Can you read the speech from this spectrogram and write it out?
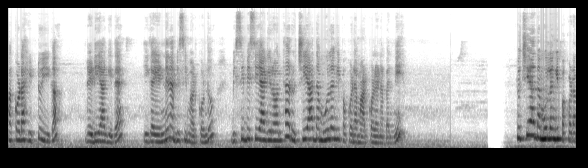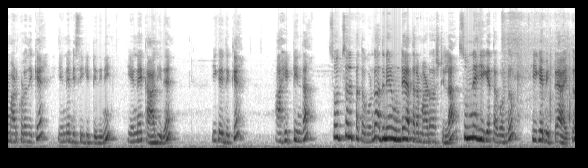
ಪಕೋಡ ಹಿಟ್ಟು ಈಗ ರೆಡಿಯಾಗಿದೆ. ಈಗ ಎಣ್ಣೆನ ಬಿಸಿ ಮಾಡಿಕೊಂಡು ಬಿಸಿ ಬಿಸಿಯಾಗಿರೋಂಥ ರುಚಿಯಾದ ಮೂಲಂಗಿ ಪಕೋಡ ಮಾಡ್ಕೊಳ್ಳೋಣ ಬನ್ನಿ. ರುಚಿಯಾದ ಮೂಲಂಗಿ ಪಕೋಡ ಮಾಡ್ಕೊಳ್ಳೋದಕ್ಕೆ ಎಣ್ಣೆ ಬಿಸಿಗಿಟ್ಟಿದ್ದೀನಿ. ಎಣ್ಣೆ ಕಾದಿದೆ. ಈಗ ಇದಕ್ಕೆ ಆ ಹಿಟ್ಟಿಂದ ಸ್ವಲ್ಪ ಸ್ವಲ್ಪ ತಗೊಂಡು ಅದನ್ನೇನು ಉಂಡೆ ಆ ಥರ ಮಾಡೋ ಅಷ್ಟಿಲ್ಲ. ಸುಮ್ಮನೆ ಹೀಗೆ ತಗೊಂಡು ಹೀಗೆ ಬಿಟ್ಟರೆ ಆಯಿತು.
